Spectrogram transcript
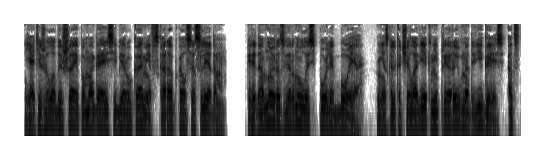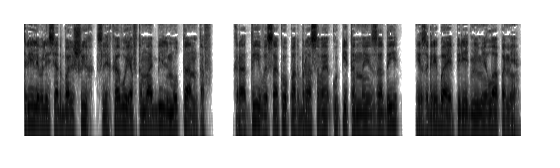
Я, тяжело дыша и помогая себе руками, вскарабкался следом. Передо мной развернулось поле боя. Несколько человек, непрерывно двигаясь, отстреливались от больших с легковой автомобиль мутантов. Кроты, высоко подбрасывая упитанные зады и загребая передними лапами,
